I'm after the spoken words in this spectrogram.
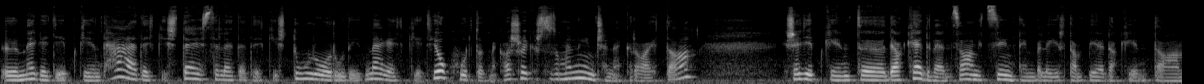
meg egyébként hát egy kis tejszeletet, egy kis túrórudit, meg egy-két joghurtot, meg hasonlók, és azok már nincsenek rajta. És egyébként, de a kedvencem, amit szintén beleírtam példaként a,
